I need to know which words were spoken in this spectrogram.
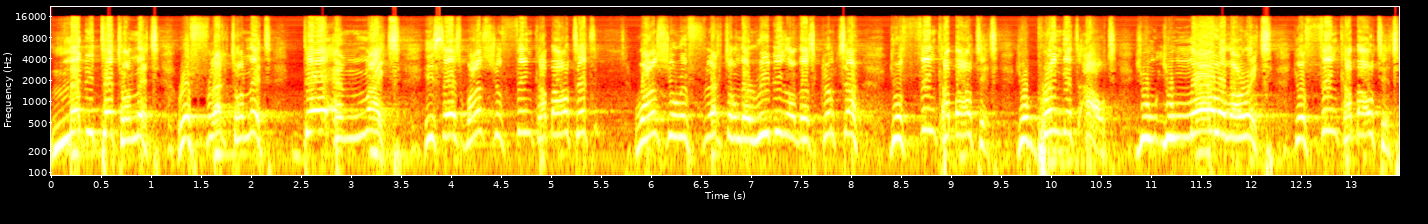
meditate on it, reflect on it day and night. He says, once you think about it, once you reflect on the reading of the scripture, you think about it, you bring it out, you, you mull over it, you think about it,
